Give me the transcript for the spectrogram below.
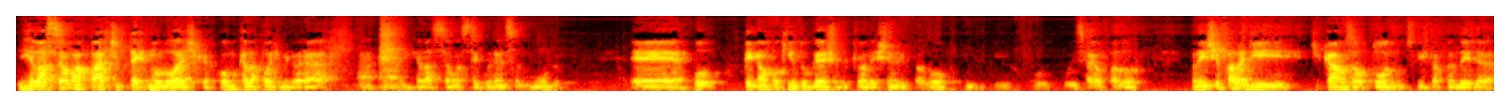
em relação à parte tecnológica, como que ela pode melhorar a- a- em relação à segurança no mundo, é, vou pegar um pouquinho do gancho do que o Alexandre falou, do que o, o Israel falou. Quando a gente fala de, de carros autônomos, que a gente está falando aí da,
